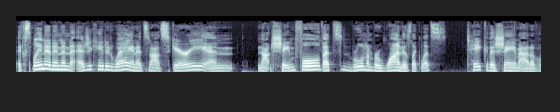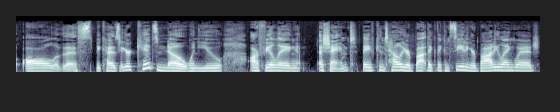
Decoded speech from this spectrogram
explain it in an educated way and it's not scary and not shameful. That's rule number one. Is like let's take the shame out of all of this because your kids know when you are feeling ashamed. They can tell your body, they, they can see it in your body language.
